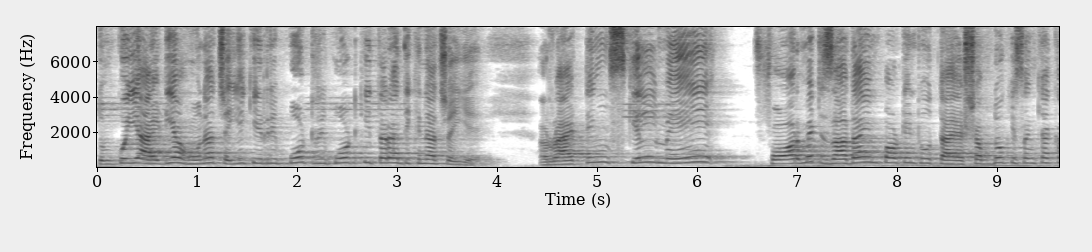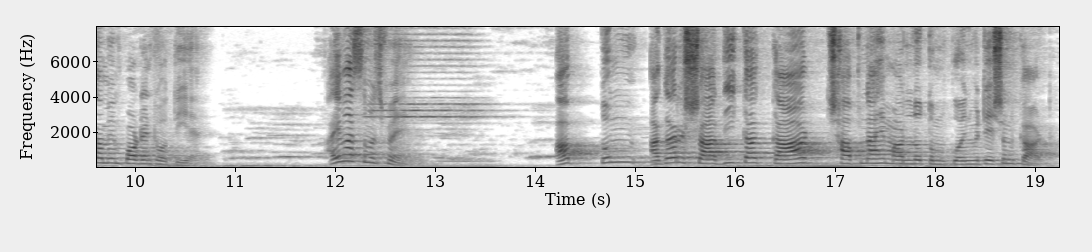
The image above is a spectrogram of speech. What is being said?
तुमको ये आइडिया होना चाहिए कि रिपोर्ट रिपोर्ट की तरह दिखना चाहिए। राइटिंग स्किल में फॉर्मेट ज़्यादा इंपॉर्टेंट होता है, शब्दों की संख्या कम इंपॉर्टेंट होती है। आई बात समझ में? अब तुम अगर शादी का कार्ड छापना है, मान लो तुमको इनविटेशन कार्ड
